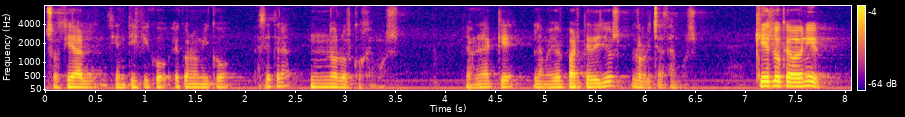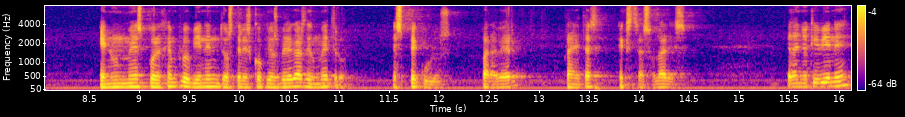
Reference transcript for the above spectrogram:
social, científico, económico, etcétera, no los cogemos. De manera que la mayor parte de ellos los rechazamos. ¿Qué es lo que va a venir? En un mes, por ejemplo, vienen dos telescopios belgas de un metro, espéculos, para ver planetas extrasolares. El año que viene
